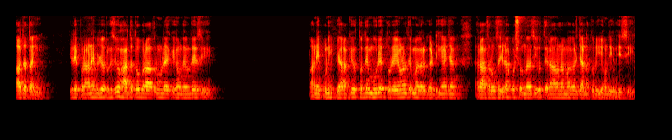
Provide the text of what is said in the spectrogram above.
ਹੱਦ ਤਾਈਂ। ਜਿਹੜੇ ਪੁਰਾਣੇ ਬਜ਼ੁਰਗ ਸੀ, ਉਹ ਹੱਦ ਤੋਂ ਬਰਾਤ ਨੂੰ ਲੈ ਕੇ ਆਉਂਦੇ ਹੁੰਦੇ ਸੀ। ਪਾਣੀ ਪੂਣੀ ਪਿਆ ਕੇ ਉੱਥੋਂ ਦੇ ਮੂਹਰੇ ਤੁਰੇ ਉਹਨਾਂ ਦੇ ਮਗਰ ਗੱਡੀਆਂ ਜਾਂ ਰਾਤ ਰੋਥੇ ਜਿਹੜਾ ਕੁਝ ਹੁੰਦਾ ਸੀ ਉਹ ਤੇ ਆਰਾਮ ਨਾਲ ਮਗਰ ਜਨ ਤੁਰੀ ਆਉਂਦੀ ਹੁੰਦੀ ਸੀ।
